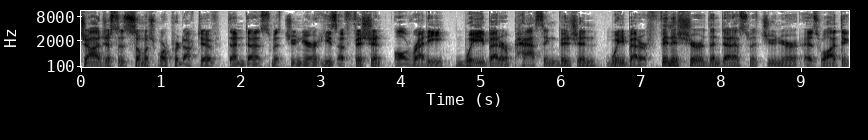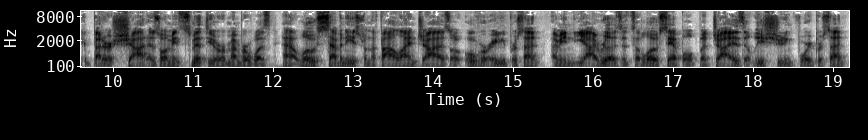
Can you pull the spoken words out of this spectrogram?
Ja just is so much more productive than Dennis Smith Jr. He's efficient already, way better passing vision, way better finisher than Dennis Smith Jr. as well. I think a better shot shot as well. I mean, Smith, you remember, was kind of low 70s from the foul line. Ja is over 80%. I mean, yeah, I realize it's a low sample, but Ja is at least shooting 40%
